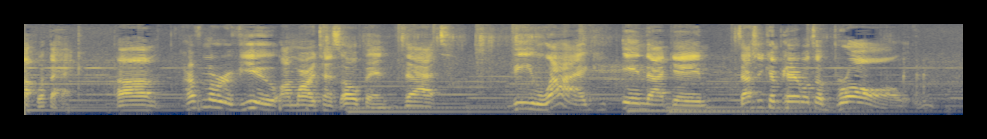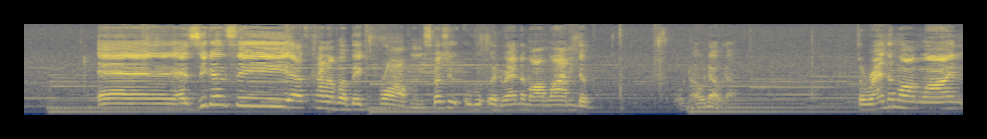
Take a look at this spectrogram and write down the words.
oh, what the heck? Um, heard from a review on Mario Tennis Open that the lag in that game is actually comparable to Brawl. And as you can see, that's kind of a big problem, especially with random online. The oh no no no, the random online,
